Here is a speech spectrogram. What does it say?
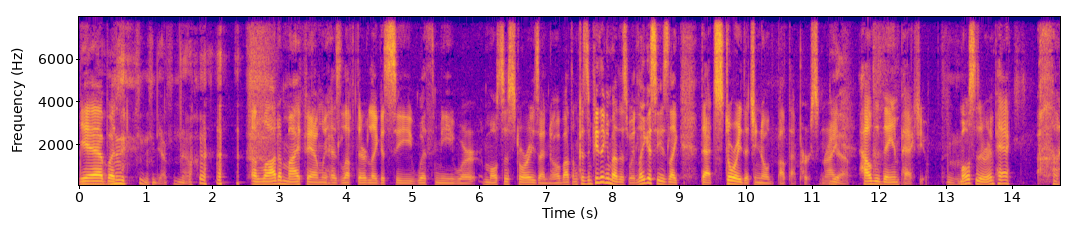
Yeah, but yeah no a lot of my family has left their legacy with me where most of the stories I know about them because if you think about it this way, legacy is like that story that you know about that person, right? Yeah. How did they impact you? Mm-hmm. Most of their impact I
